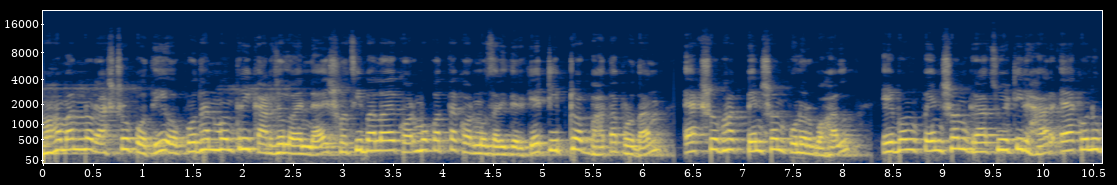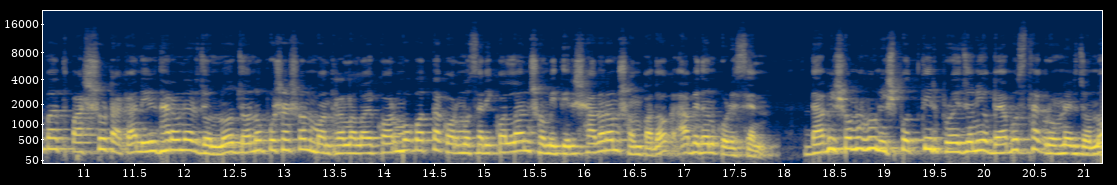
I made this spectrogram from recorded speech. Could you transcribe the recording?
মহামান্য রাষ্ট্রপতি ও প্রধানমন্ত্রী কার্যালয়ের ন্যায় সচিবালয়ে কর্মকর্তা কর্মচারীদেরকে টিপটপ ভাতা প্রদান, একশো ভাগ পেনশন পুনর্বহাল এবং পেনশন গ্র্যাচুইটির হার এক অনুপাত পাঁচশো টাকা নির্ধারণের জন্য জনপ্রশাসন মন্ত্রণালয় কর্মকর্তা কর্মচারী কল্যাণ সমিতির সাধারণ সম্পাদক আবেদন করেছেন। দাবিসমূহ নিষ্পত্তির প্রয়োজনীয় ব্যবস্থা গ্রহণের জন্য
